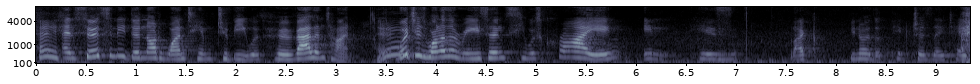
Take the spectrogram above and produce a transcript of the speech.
Hey. and certainly did not want him to be with her Valentine, Hey. which is one of the reasons he was crying in his, like, you know, the pictures they take.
